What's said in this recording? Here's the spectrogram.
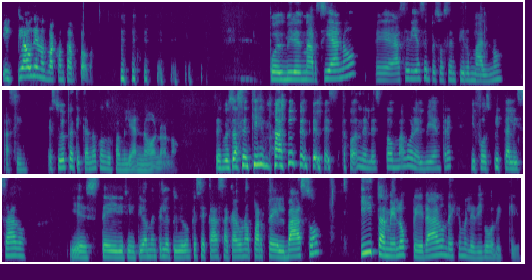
y Claudia nos va a contar todo. Pues miren, Marciano eh, hace días empezó a sentir mal, ¿no? Así. Estuve platicando con su familia. No, no, no. Se empezó a sentir mal en el, estómago, en el vientre y fue hospitalizado. Y, este, y definitivamente le tuvieron que sacar una parte del vaso y también lo operaron. Déjeme le digo de que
